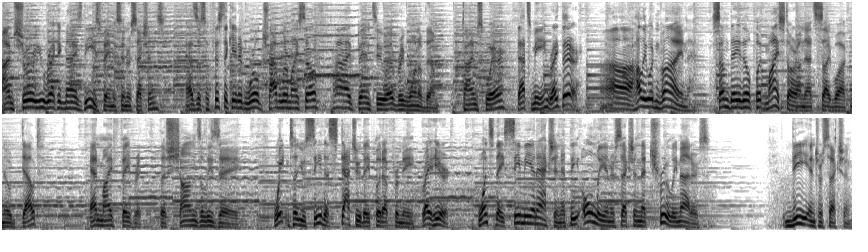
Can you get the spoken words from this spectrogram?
I'm sure you recognize these famous intersections. As a sophisticated world traveler myself, I've been to every one of them. Times Square, that's me right there. Ah, Hollywood and Vine. Someday they'll put my star on that sidewalk, no doubt. And my favorite, the Champs Elysees. Wait until you see the statue they put up for me, right here. Once they see me in action at the only intersection that truly matters. The intersection.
